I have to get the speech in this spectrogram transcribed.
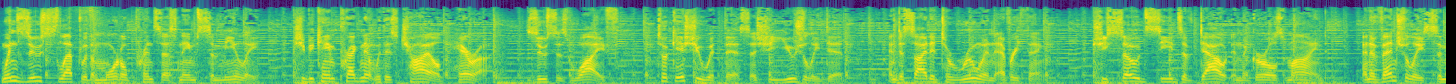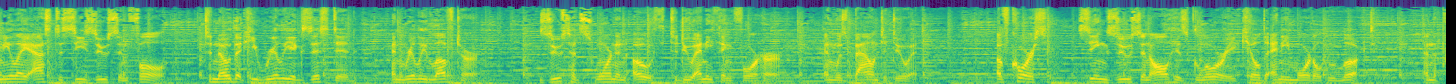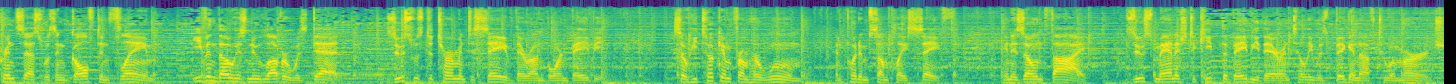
When Zeus slept with a mortal princess named Semele, she became pregnant with his child, Hera. Zeus's wife took issue with this, as she usually did, and decided to ruin everything. She sowed seeds of doubt in the girl's mind, and eventually Semele asked to see Zeus in full, to know that he really existed and really loved her. Zeus had sworn an oath to do anything for her, and was bound to do it. Of course, seeing Zeus in all his glory killed any mortal who looked, and the princess was engulfed in flame. Even though his new lover was dead, Zeus was determined to save their unborn baby. So he took him from her womb and put him someplace safe. In his own thigh, Zeus managed to keep the baby there until he was big enough to emerge.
